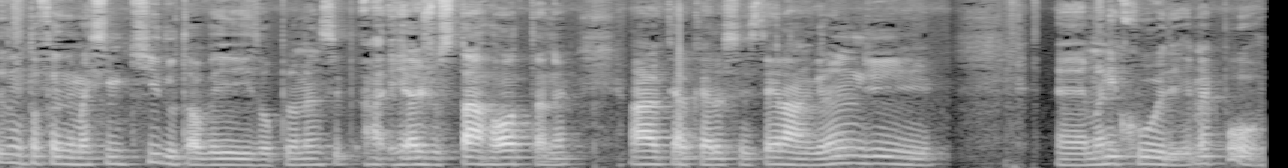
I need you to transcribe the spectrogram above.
eles não estão fazendo mais sentido, talvez, ou pelo menos reajustar a rota, né? Ah, eu quero, quero ser, sei lá, uma grande é, manicure. Mas, pô,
